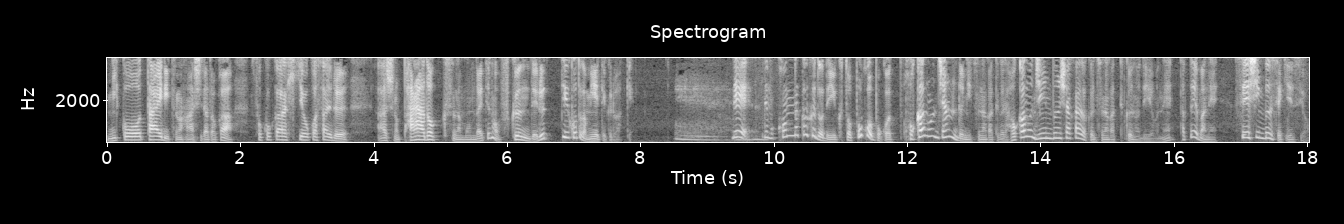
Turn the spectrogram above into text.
二項対立の話だとか、そこから引き起こされる、ある種のパラドックスな問題っていうのを含んでるっていうことが見えてくるわけ。で、でもこんな角度でいくと、ポコポコ他のジャンルにつながってくる。他の人文社会学につながってくるので言えばね、例えばね、精神分析ですよ。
